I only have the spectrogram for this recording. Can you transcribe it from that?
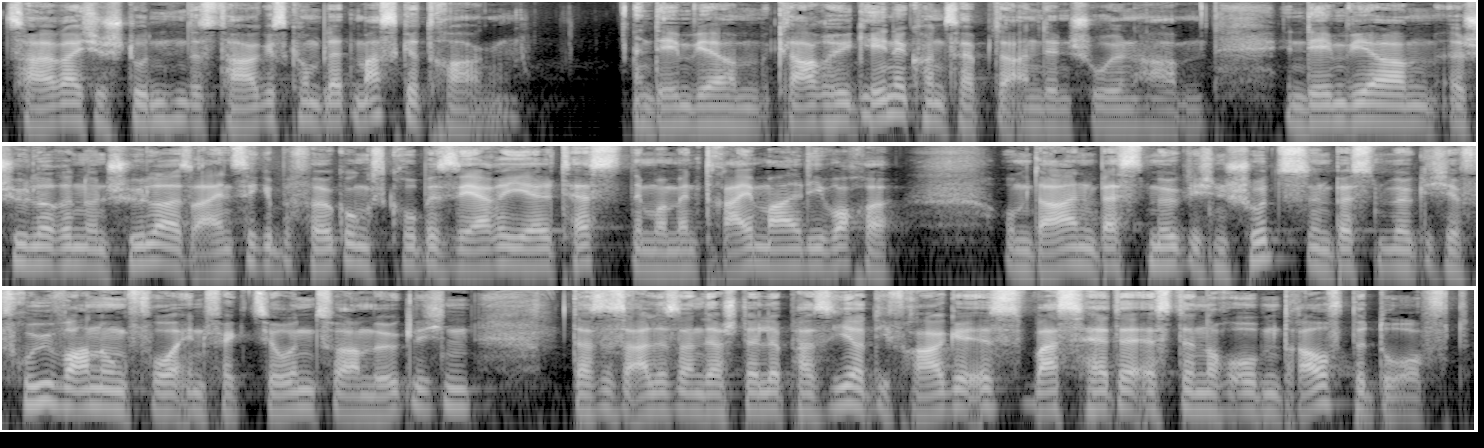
zahlreiche Stunden des Tages komplett Maske tragen indem wir klare Hygienekonzepte an den Schulen haben, indem wir äh, Schülerinnen und Schüler als einzige Bevölkerungsgruppe seriell testen, im Moment dreimal die Woche um da einen bestmöglichen Schutz, eine bestmögliche Frühwarnung vor Infektionen zu ermöglichen. Das ist alles an der Stelle passiert. Die Frage ist, was hätte es denn noch obendrauf bedurft?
